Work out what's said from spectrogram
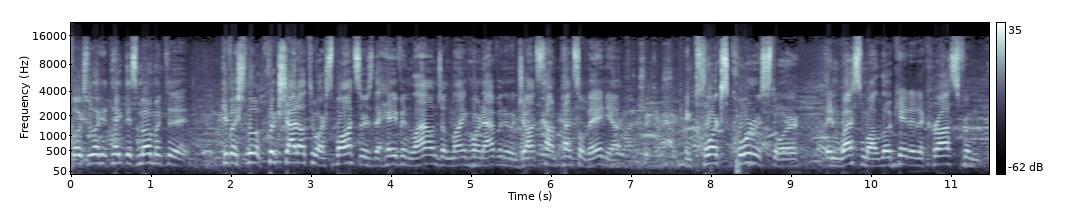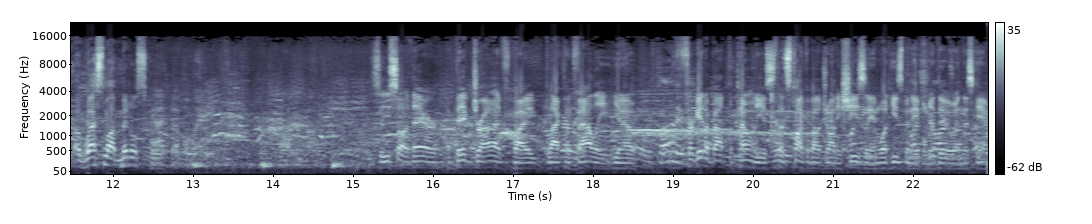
Folks, we're looking to take this moment to give a little quick shout out to our sponsors, the Haven Lounge on Langhorne Avenue in Johnstown, Pennsylvania, and Clark's Corner Store in Westmont, located across from uh, Westmont Middle School. So you saw there a big drive by Blacklick Valley. You know, forget about the penalties. Let's talk about Johnny Sheasley and what he's been able to do in this game.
